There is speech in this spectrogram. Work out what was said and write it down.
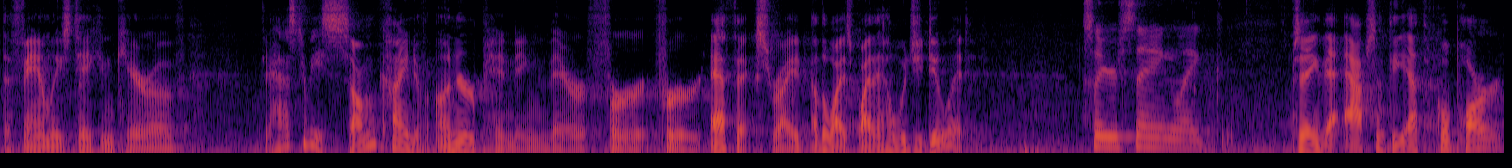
the family's taken care of there has to be some kind of underpinning there for, for ethics, right? Otherwise, why the hell would you do it? So you're saying, like, I'm saying that absent the ethical part,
